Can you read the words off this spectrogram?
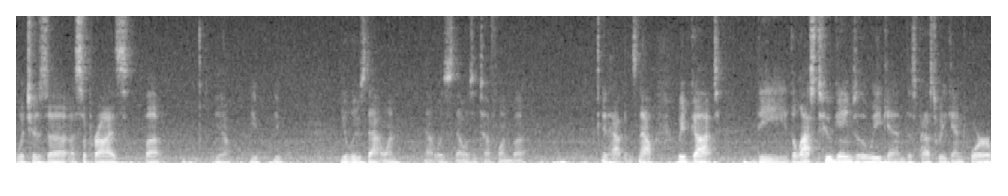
which is a, a surprise. But you know, you, you you lose that one. That was that was a tough one, but it happens. Now we've got the the last two games of the weekend. This past weekend were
